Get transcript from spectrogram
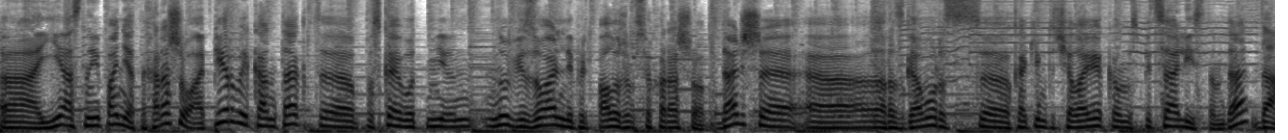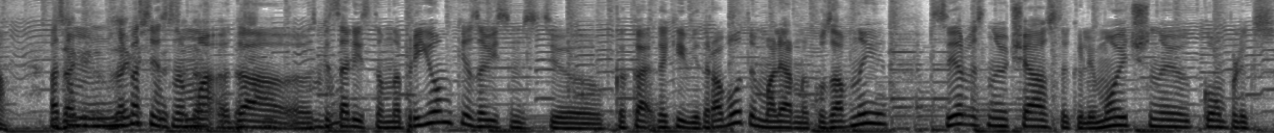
А, ясно и понятно. Хорошо, а первый контакт, э, пускай вот, не- ну, визуальный, предположим, все хорошо. Дальше э, разговор с э, каким-то человеком, специалистом, да? Да. Потом Зави- непосредственно ма- да, да, э, специалистам на приемке, в зависимости, какая, какие виды работы, малярно-кузовные, сервисный участок или моечный комплекс.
